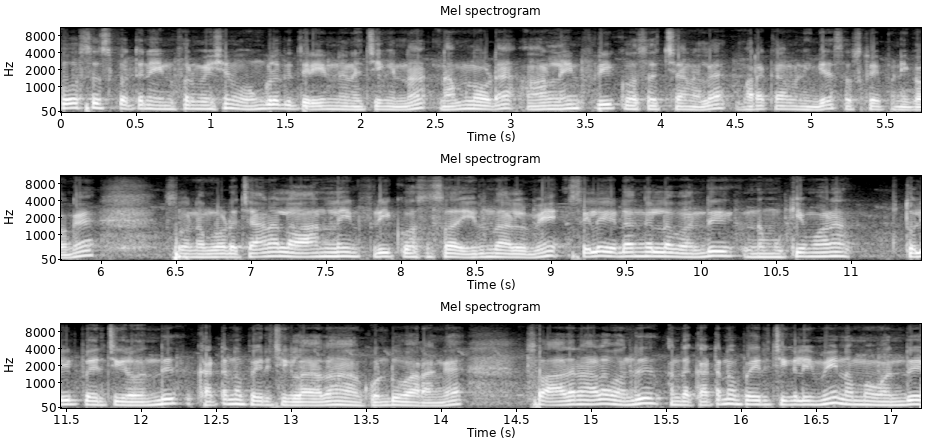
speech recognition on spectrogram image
கோர்சஸ் பற்றின இன்ஃபர்மேஷன் உங்களுக்கு தெரியும்னு நினச்சிங்கன்னா நம்மளோட ஆன்லைன் ஃப்ரீ கோர்சஸ் சேனலை மறக்காமல் நீங்கள் சப்ஸ்கிரைப் பண்ணிக்கோங்க. ஸோ நம்மளோட சேனலில் ஆன்லைன் ஃப்ரீ கோர்சஸாக இருந்தாலுமே சில இடங்களில் வந்து இந்த முக்கியமான தொழிற்பயிற்சிகளை வந்து கட்டண பயிற்சிகளாக தான் கொண்டு வராங்க. ஸோ அதனால் வந்து அந்த கட்டண பயிற்சிகளையுமே நம்ம வந்து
